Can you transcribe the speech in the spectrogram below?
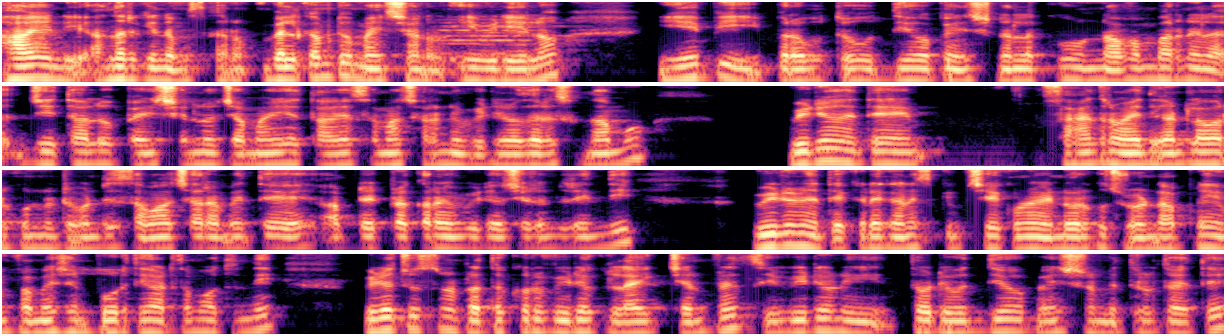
హాయ్ అండి. అందరికీ నమస్కారం. Welcome to my channel. ఈ వీడియోలో ఏపీ ప్రభుత్వ ఉద్యోగ పెన్షనర్లకు నవంబర్ నెల జీతాలు, పెన్షన్లు జమ అయ్యే తాజా సమాచారాన్ని వీడియోలో తెలుసుకుందాము. వీడియో అయితే సాయంత్రం ఐదు గంటల వరకు ఉన్నటువంటి సమాచారం అయితే అప్డేట్ ప్రకారం వీడియో చేయడం జరిగింది. వీడియోని అయితే ఎక్కడ కానీ స్కిప్ చేయకుండా ఎండ్ వరకు చూడండి. అప్పుడే ఇన్ఫర్మేషన్ పూర్తిగా అర్థమవుతుంది. వీడియో చూస్తున్న ప్రతి ఒక్కరు వీడియోకి లైక్ చేయండి ఫ్రెండ్స్. ఈ వీడియోని తోటి ఉద్యోగ పెన్షన్ మిత్రులతో అయితే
